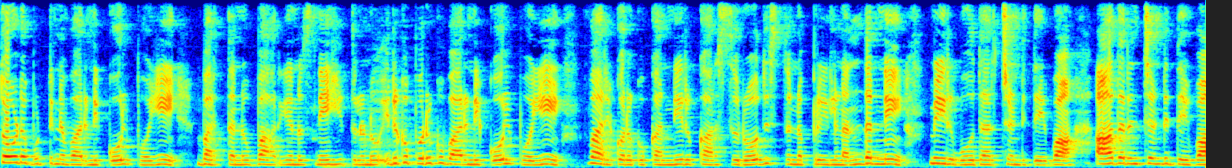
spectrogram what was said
తోడబుట్టిన వారిని కోల్పోయి భర్తను భార్యను స్నేహితులను ఇరుగు పొరుగు వారిని కోల్పోయి వారి కొరకు కన్నీరు కారుస్తూ రోధిస్తున్న ప్రియులనందరినీ మీరు ఓదార్చండి దేవా ఆదరించండి దేవా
